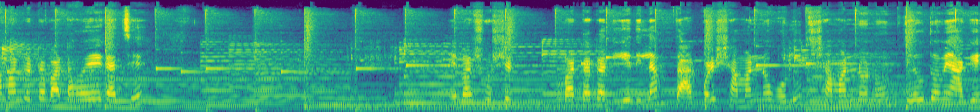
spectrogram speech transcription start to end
আমার একটা বাটা হয়ে গেছে। এবার সর্ষের বাটাটা দিয়ে দিলাম। তারপরে সামান্য হলুদ, সামান্য নুন। যেহেতু আমি আগে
